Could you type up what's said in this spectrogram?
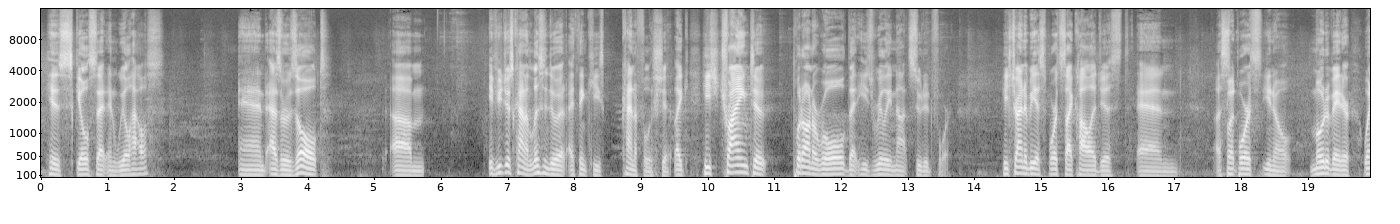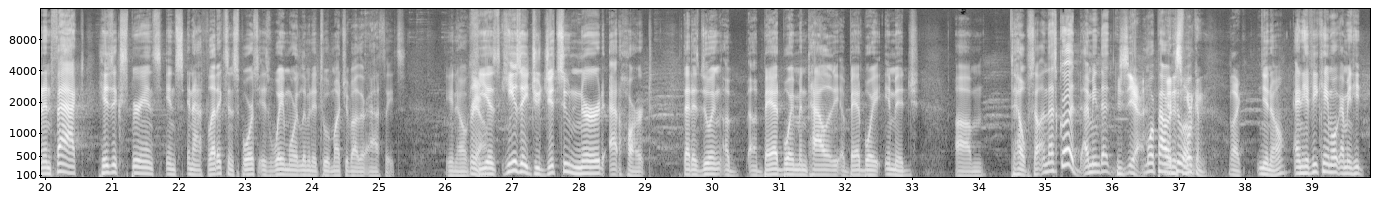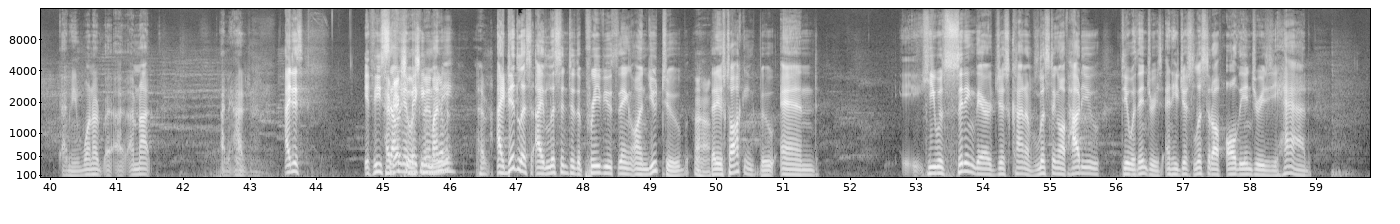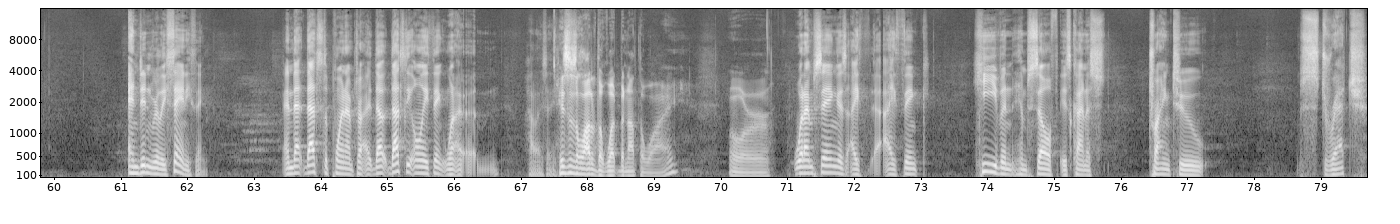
his skill set and wheelhouse. And as a result, um, if you just kind of listen to it, I think he's kind of full of shit. Like he's trying to put on a role that he's really not suited for. He's trying to be a sports psychologist and a But- sports, you know, motivator when in fact his experience in in athletics and sports is way more limited to a much of other athletes. You know, he is he is a jujitsu nerd at heart that is doing a, a bad boy mentality, a bad boy image, um, to help sell, and that's good. I mean, that He's yeah, more power It to is him working. Like you know. And if he came over, I mean, he, I mean, one hundred. I'm not. I mean, I, I just if he's have selling and making money. Have, I did listen. I listened to the preview thing on YouTube Uh-huh. that he was talking to, and he was sitting there just kind of listing off how do you deal with injuries, and he just listed off all the injuries he had, and didn't really say anything. And that that's the point I'm trying. That that's the only thing when I. Um, how do I say? his is a lot of the what, but not the why. Or what I'm saying is I I think he even himself is kind of trying to stretch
